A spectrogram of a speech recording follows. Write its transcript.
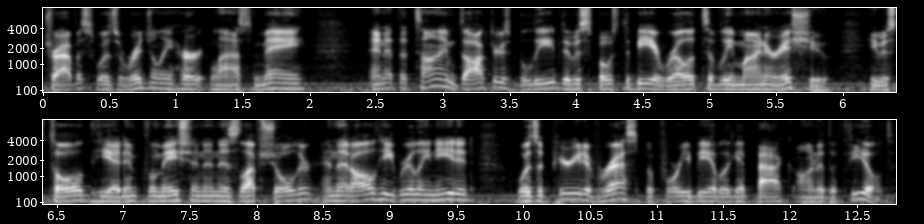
Travis was originally hurt last May, and at the time, doctors believed it was supposed to be a relatively minor issue. He was told he had inflammation in his left shoulder and that all he really needed was a period of rest before he'd be able to get back onto the field.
